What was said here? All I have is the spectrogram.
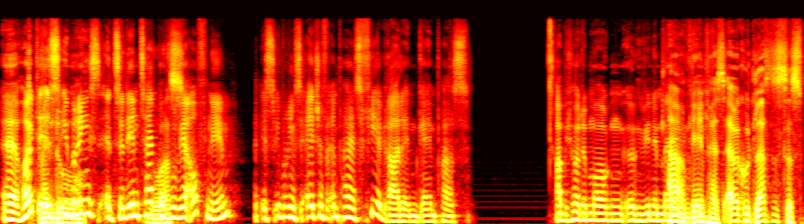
Äh, heute Wenn ist du übrigens, äh, zu dem Zeitpunkt, wo wir aufnehmen, ist übrigens Age of Empires 4 gerade im Game Pass. Habe ich heute Morgen irgendwie eine Meldung Ah, im Game. Pass. Aber gut, lass uns das,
